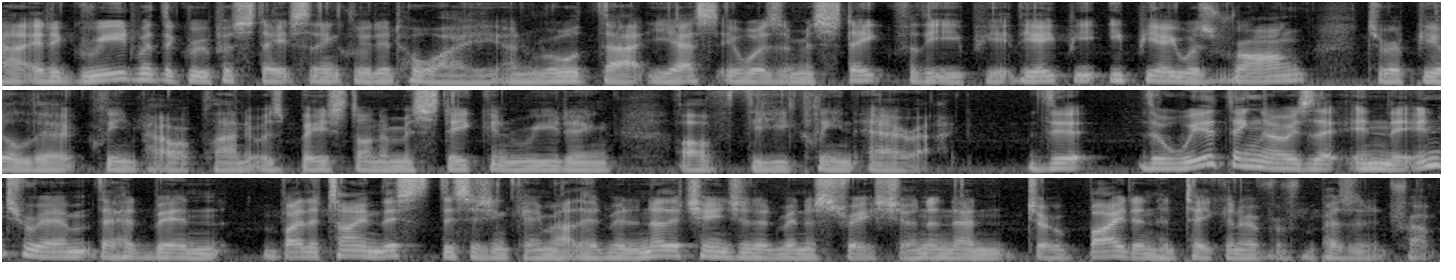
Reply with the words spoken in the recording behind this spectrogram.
uh, it agreed with the group of states that included Hawaii and ruled that yes, it was a mistake for the EPA. The EPA was wrong to repeal the Clean Power Plan. It was based on a mistaken reading of the Clean Air Act. The the weird thing, though, is that in the interim, there had been, by the time this decision came out, there had been another change in administration, and then Joe Biden had taken over from President Trump.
